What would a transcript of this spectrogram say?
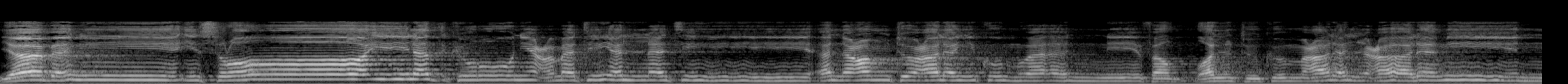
يا بني إسرائيل اذكروا نعمتي التي أنعمت عليكم وأني فضلتكم على العالمين.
